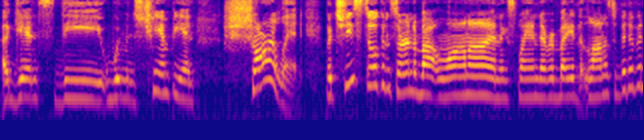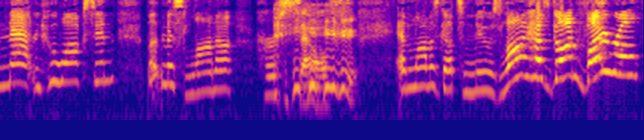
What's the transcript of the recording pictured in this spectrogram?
against the women's champion, Charlotte. But she's still concerned about Lana and explained to everybody that Lana's a bit of a gnat. And who walks in but Miss Lana herself? and Lana's got some news. Lana has gone viral,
